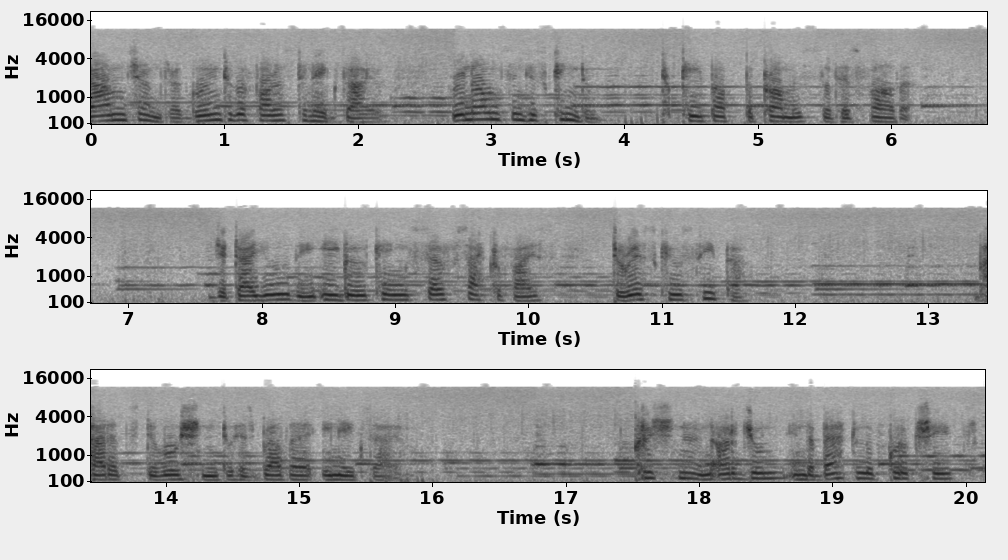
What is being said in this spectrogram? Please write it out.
Ramchandra going to the forest in exile, renouncing his kingdom to keep up the promise of his father. Jatayu, the eagle king's self-sacrifice to rescue Sita. Bharat's devotion to his brother in exile. Krishna and Arjun in the battle of Kurukshetra.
